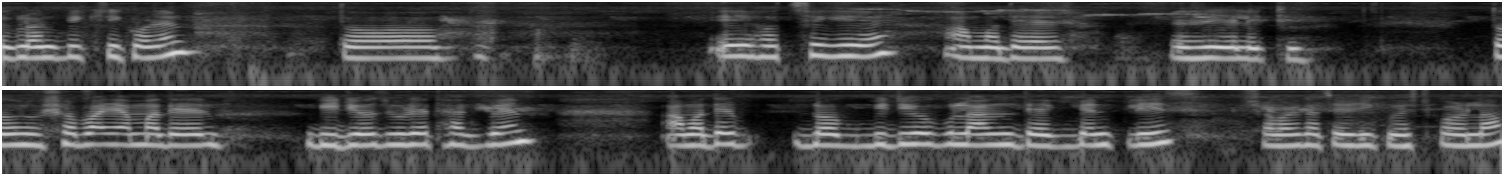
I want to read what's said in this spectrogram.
এগুলান বিক্রি করেন। তো এই হচ্ছে গিয়ে আমাদের রিয়েলিটি তো সবাই আমাদের ভিডিও জুড়ে থাকবেন। আমাদের ব্লগ ভিডিওগুলান দেখবেন প্লিজ সবার কাছে রিকোয়েস্ট করলাম।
